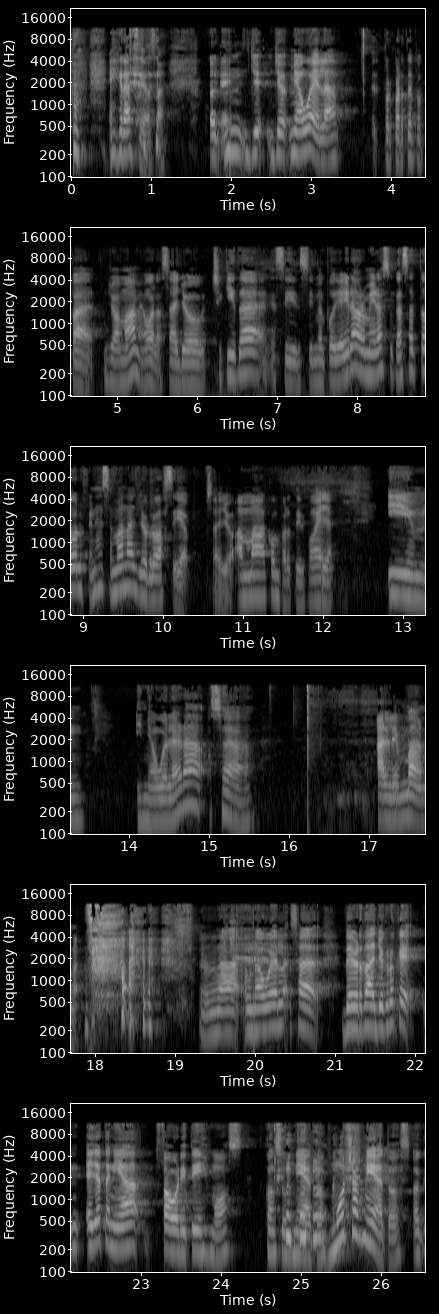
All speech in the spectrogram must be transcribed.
es graciosa. okay. Mm, yo, yo, mi abuela por parte de papá, yo amaba a mi abuela. O sea, yo chiquita, si, si me podía ir a dormir a su casa todos los fines de semana, yo lo hacía. O sea, yo amaba compartir con ella. Y, y mi abuela era, o sea, alemana. una, una abuela, o sea, de verdad, yo creo que ella tenía favoritismos con sus nietos, muchos nietos, ¿ok?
